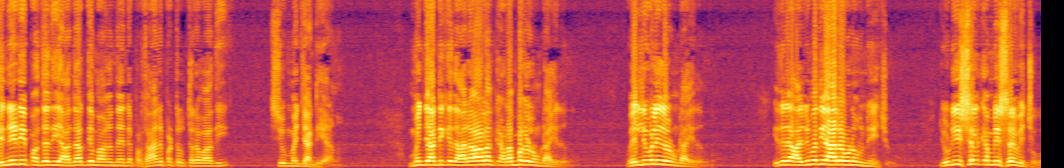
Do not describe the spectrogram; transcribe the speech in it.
പിന്നീട് ഈ പദ്ധതി യാഥാർത്ഥ്യമാകുന്നതിന്റെ പ്രധാനപ്പെട്ട ഉത്തരവാദി ശ്രീ ഉമ്മൻചാണ്ടിയാണ്. ഉമ്മൻചാണ്ടിക്ക് ധാരാളം കടമ്പകളുണ്ടായിരുന്നു വെല്ലുവിളികളുണ്ടായിരുന്നു ഇതിൽ അഴിമതി ആരോപണം ഉന്നയിച്ചു ജുഡീഷ്യൽ കമ്മീഷനെ വെച്ചു.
